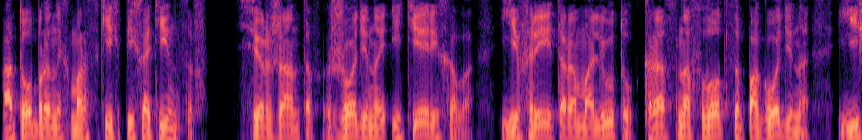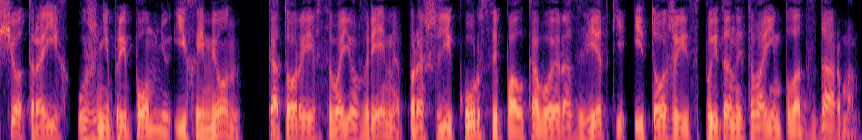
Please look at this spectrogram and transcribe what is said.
отобранных морских пехотинцев. Сержантов Жодина и Терехова, ефрейтора Малюту, краснофлотца Погодина, еще троих, уж не припомню их имен, которые в свое время прошли курсы полковой разведки и тоже испытаны твоим плацдармом.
